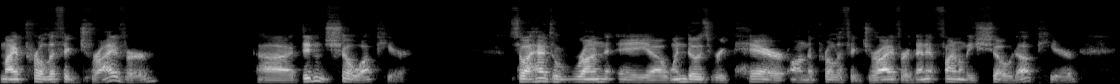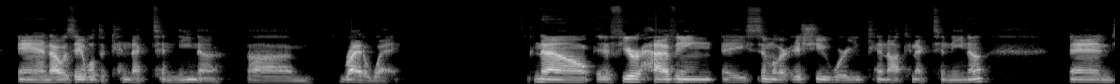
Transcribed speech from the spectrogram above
my prolific driver uh, didn't show up here. So I had to run a uh, Windows repair on the prolific driver. Then it finally showed up here and I was able to connect to Nina um, right away. Now, if you're having a similar issue where you cannot connect to Nina and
